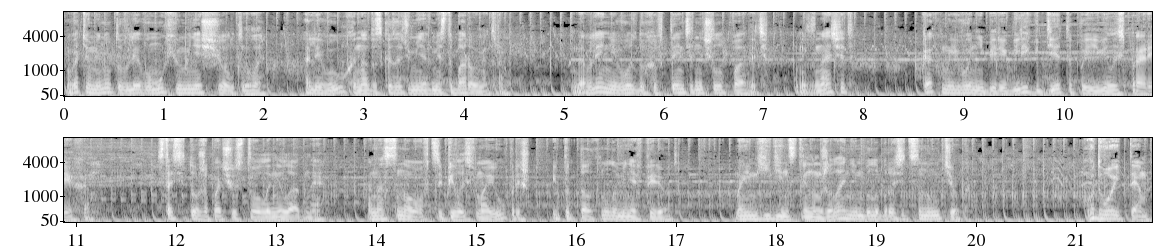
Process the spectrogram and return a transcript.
В эту минуту в левом ухе у меня щелкнуло, а левое ухо, надо сказать, у меня вместо барометра. Давление воздуха в тенте начало падать. Значит, как мы его не берегли, где-то появилась прореха. Стаси тоже почувствовала неладное. Она снова вцепилась в мою упряжь и подтолкнула меня вперед. Моим единственным желанием было броситься на утек. «Удвоить темп!»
